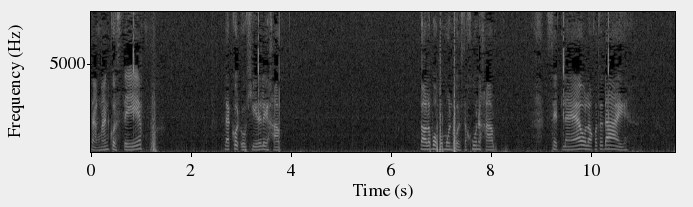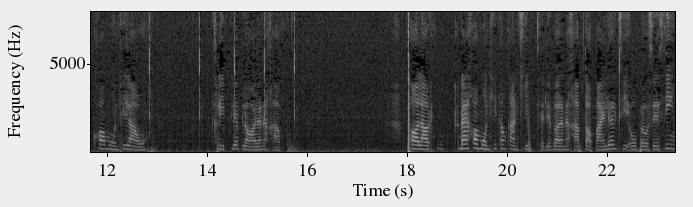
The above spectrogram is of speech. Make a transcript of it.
จากนั้นกดเซฟและกดโอเคได้เลยครับ รอระบบประมวลผลสักครู่นะครับ เสร็จแล้วเราก็จะได้ข้อมูลที่เราคลิปเรียบร้อยแล้วนะครับ พอเราได้ข้อมูลที่ต้องการคลิปเสร็จเรียบร้อยแล้วนะครับ ต่อไปเลือก geo processing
